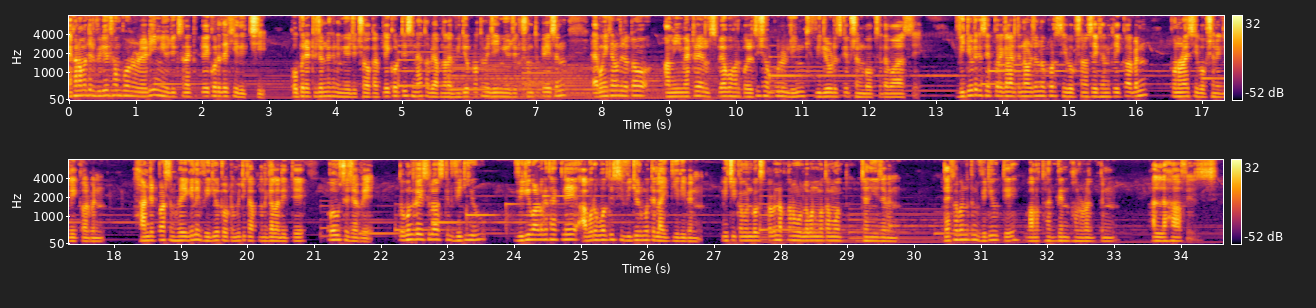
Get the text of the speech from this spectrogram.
এখন আমাদের ভিডিও সম্পূর্ণ রেডি মিউজিক স্যার একটু প্লে করে দেখিয়ে দিচ্ছি। কপিরাইটের জন্য এখানে মিউজিক সহকার প্লে করতেছি না, তবে আপনারা ভিডিও প্রথমে যেই মিউজিক শুনতে পেয়েছেন, এবং এখানে যত আমি ম্যাটেরিয়ালস ব্যবহার করেছি, সবগুলো লিংক ভিডিও ডিসক্রিপশন বক্সে দেওয়া আছে। ভিডিওটাকে সেভ করে গ্যালারিতে নেওয়ার জন্য উপর সেভ অপশন আছে, এখানে ক্লিক করবেন, পুনরায় সেভ অপশনে ক্লিক করবেন। হান্ড্রেড পার্সেন্ট হয়ে গেলে ভিডিওটা অটোমেটিক আপনার গ্যালারিতে পৌঁছে যাবে। তো বন্ধুরা, এই ছিল আজকের ভিডিও ভিডিও ভালো লাগে থাকলে আবারও বলতেছি ভিডিওর মধ্যে লাইক দিয়ে দিবেন। নিচে কমেন্ট বক্স পাবেন, আপনার মূল্যবান মতামত জানিয়ে যাবেন। দেখাবেন নতুন ভিডিওতে ভালো থাকবেন, ভালো রাখবেন। আল্লাহ হাফিজ।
